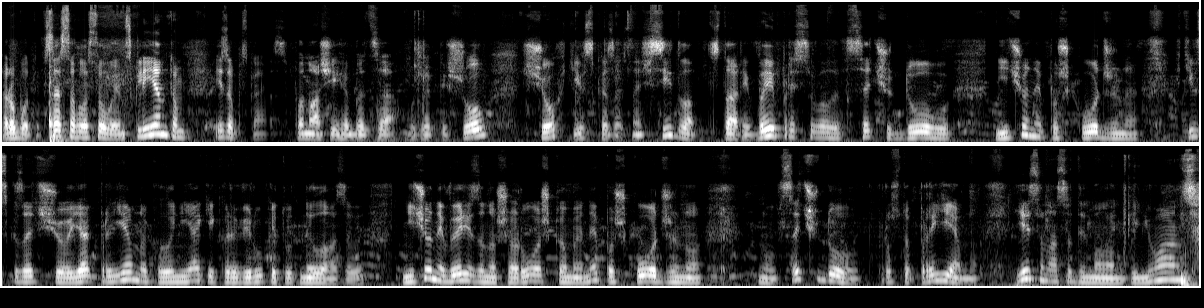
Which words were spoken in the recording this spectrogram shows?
роботи. Все согласовуємо з клієнтом і запускаємо. По нашій ГБЦ вже пішов. Що хотів сказати. Значить, сідла старі випресували, все чудово, нічого не пошкоджено. Хотів сказати, що як приємно, коли ніякі криві руки тут не лазили. Нічого не вирізано шарошками, не пошкоджено. Ну, все чудово, просто приємно. Є у нас один маленький нюанс.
